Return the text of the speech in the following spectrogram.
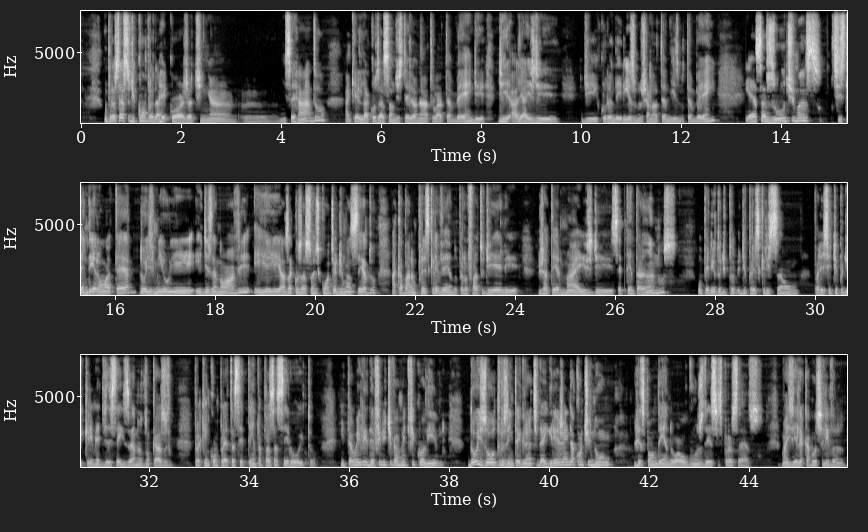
O processo de compra da Record já tinha uh, encerrado, aquele da acusação de estelionato lá também, de, de aliás, de, de curandeirismo, charlatanismo também. E essas últimas se estenderam até 2019 e as acusações contra Edir Macedo acabaram prescrevendo pelo fato de ele já ter mais de 70 anos. O período de, de prescrição para esse tipo de crime é 16 anos, no caso, para quem completa 70, passa a ser 8. Então ele definitivamente ficou livre. Dois outros integrantes da igreja ainda continuam respondendo a alguns desses processos, mas ele acabou se livrando.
